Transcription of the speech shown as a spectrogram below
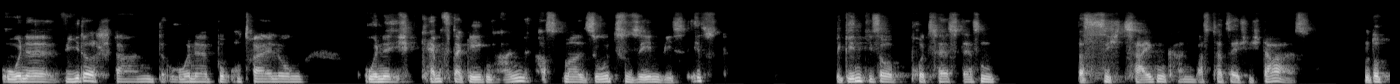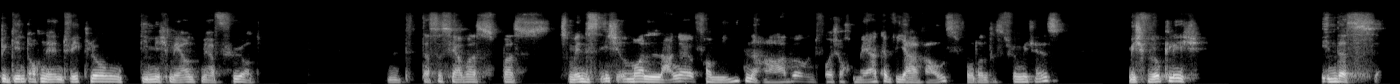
ohne Widerstand, ohne Beurteilung, ohne ich kämpfe dagegen an, erstmal so zu sehen, wie es ist, beginnt dieser Prozess dessen, dass sich zeigen kann, was tatsächlich da ist. Und dort beginnt auch eine Entwicklung, die mich mehr und mehr führt. Und das ist ja was, was zumindest ich immer lange vermieden habe und wo ich auch merke, wie herausfordernd das für mich ist, mich wirklich in das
